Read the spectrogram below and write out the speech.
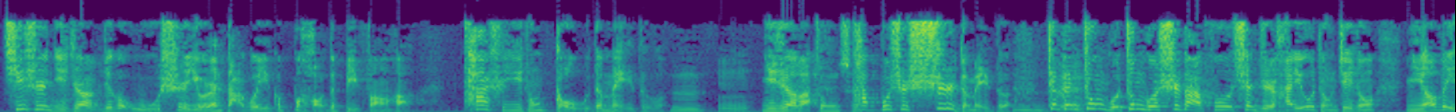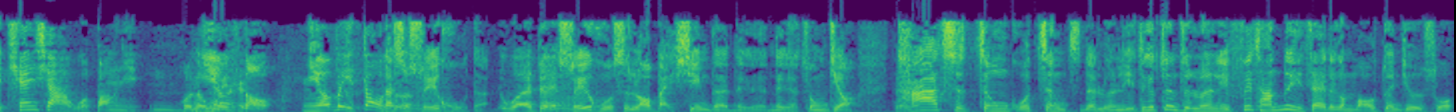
其实你知道这个武士，有人打过一个不好的比方哈。它是一种狗的美德，嗯。嗯，你知道吧？忠诚。它不是士的美德，这跟中国中国士大夫甚至还有种这种，你要为天下，我帮你，嗯。或者为道，你要为道，那是水浒的，我对。水浒是老百姓的那个那个宗教，它是中国政治的伦理，这个政治伦理非常内在的一个矛盾，就是说，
